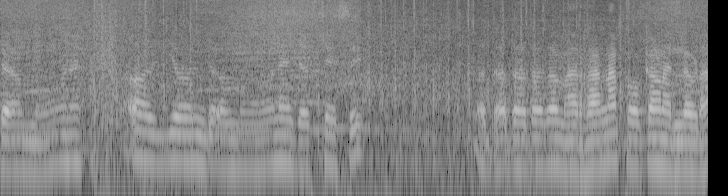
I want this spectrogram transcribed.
എന്റെ മോനെ. അയ്യോ എന്റെ മോനെ ജസ്റ്റേഴ്സ് മരണ പോക്കാണല്ലോ ഇവിടെ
